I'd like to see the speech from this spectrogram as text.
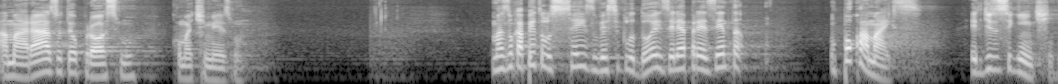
amarás o teu próximo como a ti mesmo. Mas no capítulo 6, no versículo 2, ele apresenta um pouco a mais. Ele diz o seguinte:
